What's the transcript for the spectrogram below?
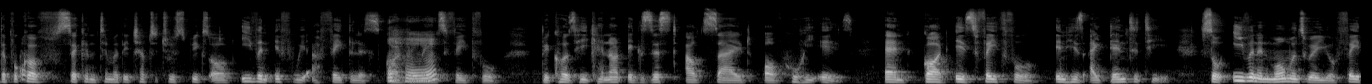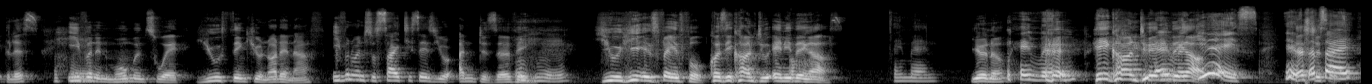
The book of Second Timothy chapter 2 speaks of even if we are faithless, God Mm-hmm. remains faithful because he cannot exist outside of who he is. And God is faithful in his identity. So even in moments where you're faithless, Mm-hmm. even in moments where you think you're not enough, even when society says you're undeserving, Mm-hmm. you he is faithful because he can't do anything Uh-huh. else. Amen. You know? Amen. he can't do anything Amen. else. Yes, yes. That's That's, why.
